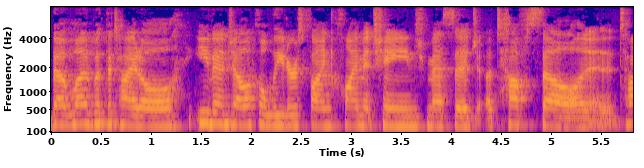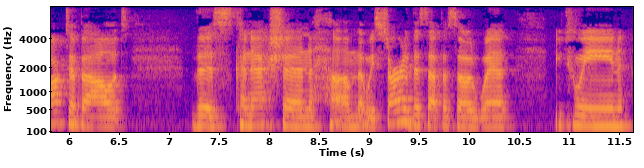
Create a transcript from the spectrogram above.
that led with the title Evangelical Leaders Find Climate Change Message a Tough Sell. And it talked about this connection um, that we started this episode with between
